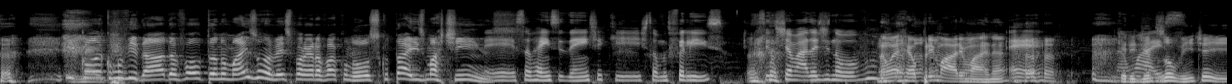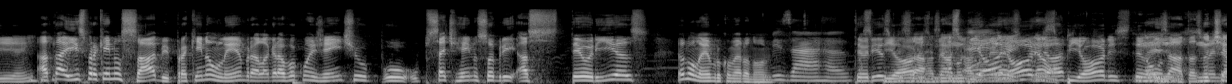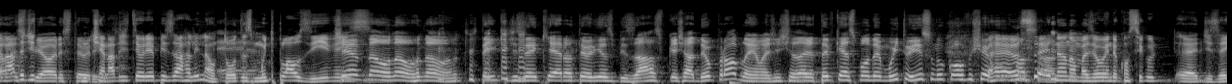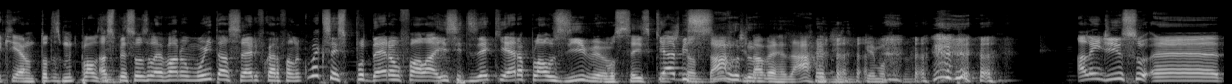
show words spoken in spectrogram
E com a convidada, voltando mais uma vez para gravar conosco, Thaís Martins. É, sou reincidente aqui, estou muito feliz. Ter sido chamada de novo. Não é réu primário mais, né? É. Não Queridinha mais. dos ouvintes aí, hein? A Thaís, pra quem não sabe, pra quem não lembra, ela gravou com a gente o, o, o Sete Reinos sobre as teorias. Eu não lembro como era o nome. Bizarra. Teorias piores, bizarras. não, as não, piores, melhores, melhores. piores Não, teorias. exato, as não tinha nada de piores Não teorias. tinha nada de teoria bizarra ali, não. Todas muito plausíveis. Tinha- não, não, não. Tem que dizer que eram teorias bizarras, porque já deu problema. A gente já teve que responder muito isso no Corvo Chegou. É, eu passado. sei. Não, não, mas eu ainda consigo é, dizer que eram todas muito plausíveis. As pessoas levaram muito a sério e ficaram falando: como é que vocês puderam falar isso e dizer que era plausível? Vocês que, Que é absurdo. da verdade de Game of Thrones. Além disso, é,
